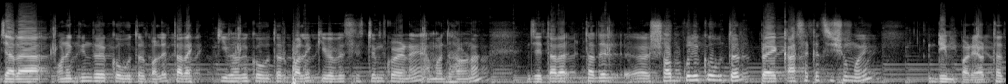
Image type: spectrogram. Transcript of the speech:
যারা অনেকদিন ধরে কবুতর পালে, তারা কীভাবে কবুতর পালে, কীভাবে সিস্টেম করে নেয়, আমার ধারণা, যে তারা, তাদের সবগুলি কবুতর প্রায় কাছাকাছি সময়ে ডিম পারে অর্থাৎ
